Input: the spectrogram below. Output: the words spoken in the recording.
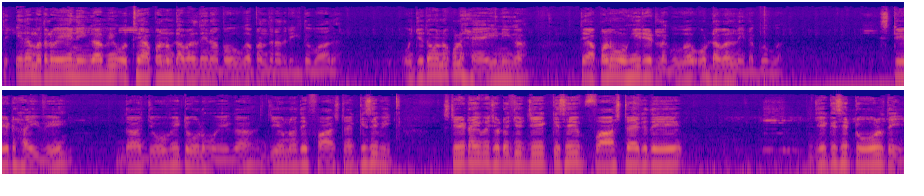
ਤੇ ਇਹਦਾ ਮਤਲਬ ਇਹ ਨਹੀਂਗਾ ਵੀ ਉੱਥੇ ਆਪਾਂ ਨੂੰ ਡਬਲ ਦੇਣਾ ਪਊਗਾ 15 ਤਰੀਕ ਤੋਂ ਬਾਅਦ। ਉਹ ਜਦੋਂ ਉਹਨਾਂ ਕੋਲ ਹੈ ਹੀ ਨਹੀਂਗਾ, ਤੇ ਆਪਾਂ ਨੂੰ ਉਹੀ ਰੇਟ ਲੱਗੂਗਾ, ਉਹ ਡਬਲ ਨਹੀਂ ਲੱਗੂਗਾ। ਸਟੇਟ ਹਾਈਵੇ ਦਾ ਜੋ ਵੀ ਟੋਲ ਹੋਏਗਾ, ਜੇ ਉਹਨਾਂ ਦੇ ਫਾਸਟੈਗ ਕਿਸੇ ਵੀ ਸਟੇਟ ਹਾਈਵੇ ਛੱਡੋ, ਜੋ, ਜੇ ਕਿਸੇ ਫਾਸਟੈਗ ਦੇ, ਜੇ ਕਿਸੇ ਟੋਲ ਤੇ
